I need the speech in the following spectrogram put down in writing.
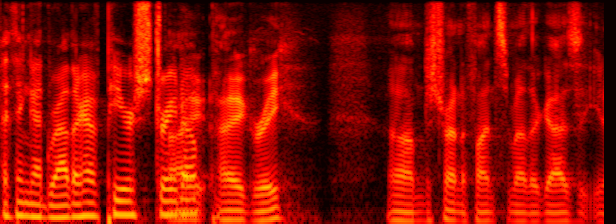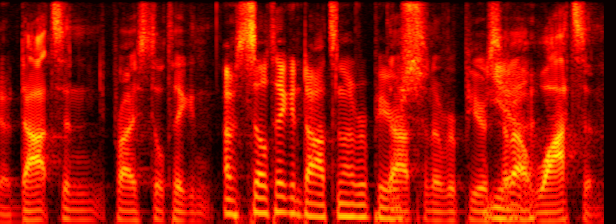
I think I'd rather have Pierce straight I, up. I agree. Uh, I'm just trying to find some other guys that you know. Dotson, you're probably still taking I'm still taking Dotson over Pierce. Dotson over Pierce. Yeah. How about Watson?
